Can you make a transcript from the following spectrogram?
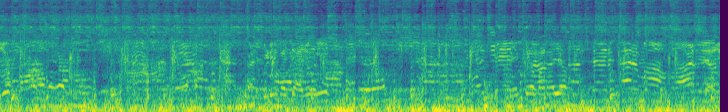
Video कैसे आ जाएगी देख के हमारा जो दर्शन कर्मा दर्शन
